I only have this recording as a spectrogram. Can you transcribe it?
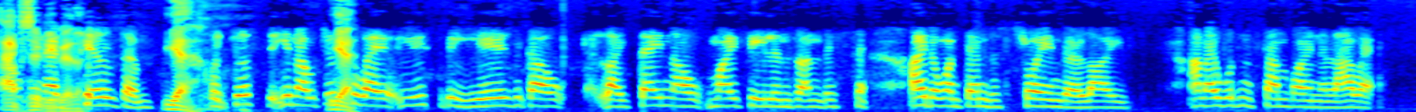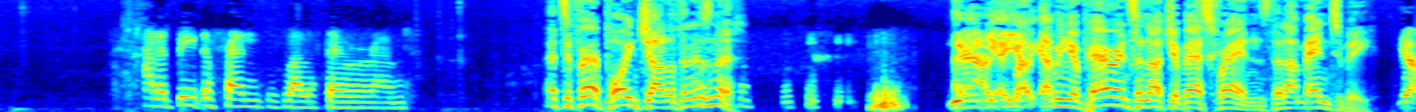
absolutely agree. Kill them. Yeah. But just you know, just Yeah. the way it used to be years ago, like they know my feelings on this. thing. I don't want them destroying their lives, and I wouldn't stand by and allow it. And I'd beat their friends as well if they were around. That's a fair point, Jonathan, isn't it? Yeah, I mean, I- y- y- I mean, your parents are not your best friends. They're not meant to be. Yeah.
